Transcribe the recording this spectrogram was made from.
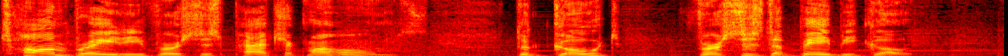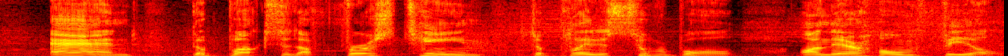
Tom Brady versus Patrick Mahomes, the GOAT versus the baby goat. And the Bucs are the first team to play the Super Bowl on their home field.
